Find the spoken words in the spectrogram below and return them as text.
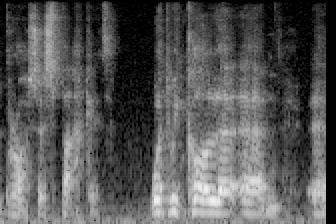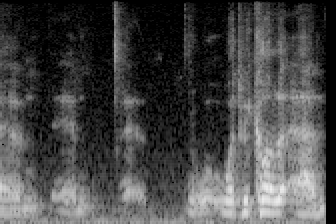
process packets. What we call uh, um, um, um uh, what we call um,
